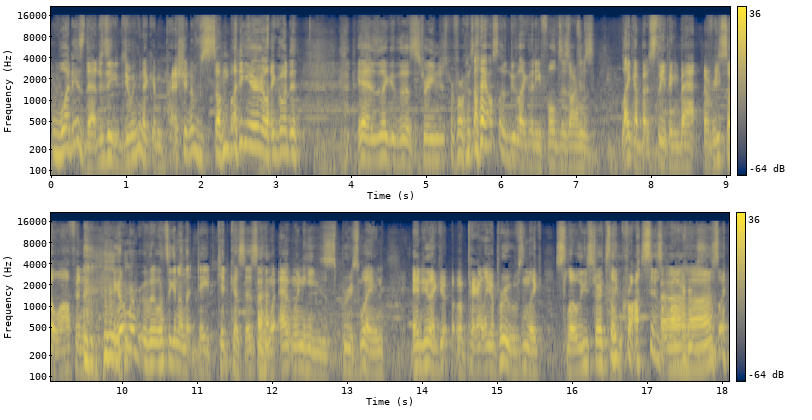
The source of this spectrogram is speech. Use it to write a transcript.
what is that? Is he doing like impression of somebody or like what? Is, yeah, it's like the strangest performance. I also do like that he folds his arms like a sleeping bat every so often. I don't remember, but once again on that date, Kitka says something when- he's Bruce Wayne, and he like apparently approves and like slowly starts like cross his arms. It's like,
